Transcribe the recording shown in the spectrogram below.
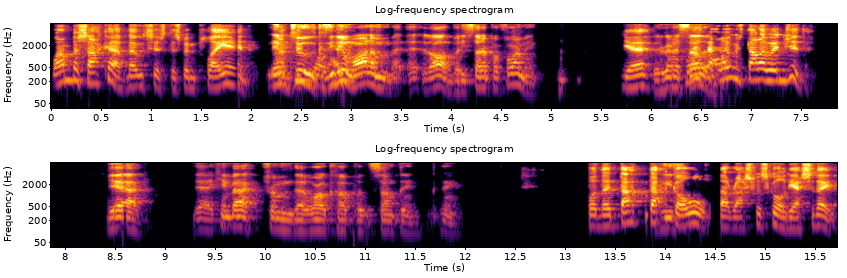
Wan Bissaka, I've noticed, has been playing. him too because he didn't want him at, at all, but he started performing. Yeah. They're gonna Was sell him. Dalot, was Dalot injured? Yeah, yeah, he came back from the World Cup with something. I think. But the, that that He's- goal that Rashford scored yesterday,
